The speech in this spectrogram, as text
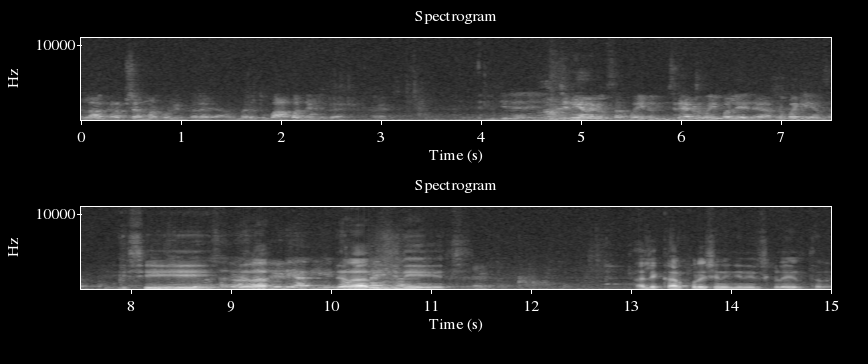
ಎಲ್ಲ ಕರಪ್ಷನ್ ಮಾಡ್ಕೊಂಡಿರ್ತಾರೆ. ಅವ್ರ ಮೇಲೆ ತುಂಬಾ ಆಪಾದನೆಗಳಿದೆ ಇಂಜಿನಿಯರ್ಗಳು ಸರ್ ಮೈನು ಇಂಜಿನಿಯರ್ ವೈಫಲ್ಯ ಇದೆ. ಅದ್ರ ಬಗ್ಗೆ ಏನ್ ಸರ್? ಇಂಜಿನಿಯರ್ಸ್ ಅಲ್ಲಿ ಕಾರ್ಪೊರೇಷನ್ ಇಂಜಿನಿಯರ್ಸ್ಗಳೇ ಇರ್ತಾರೆ.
